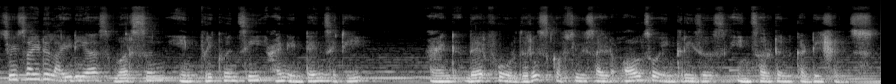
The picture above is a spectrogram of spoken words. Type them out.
Suicidal ideas worsen in frequency and intensity, and therefore the risk of suicide also increases in certain conditions.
